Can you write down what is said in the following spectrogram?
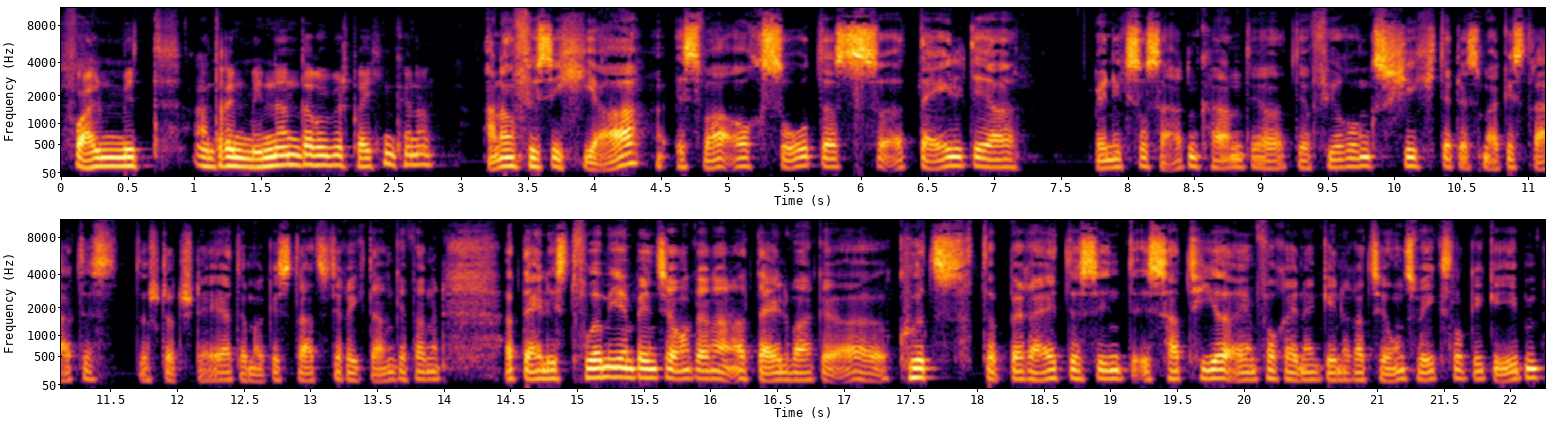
vor allem mit anderen Männern darüber sprechen können? An und für sich ja. Es war auch so, dass Teil der wenn ich so sagen kann, der, der Führungsschichte des Magistrates der Stadt Steyr, der Magistratsdirektor angefangen. Ein Teil ist vor mir in Pension gegangen, ein Teil war äh, kurz bereit. Es, sind, es hat hier einfach einen Generationswechsel gegeben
